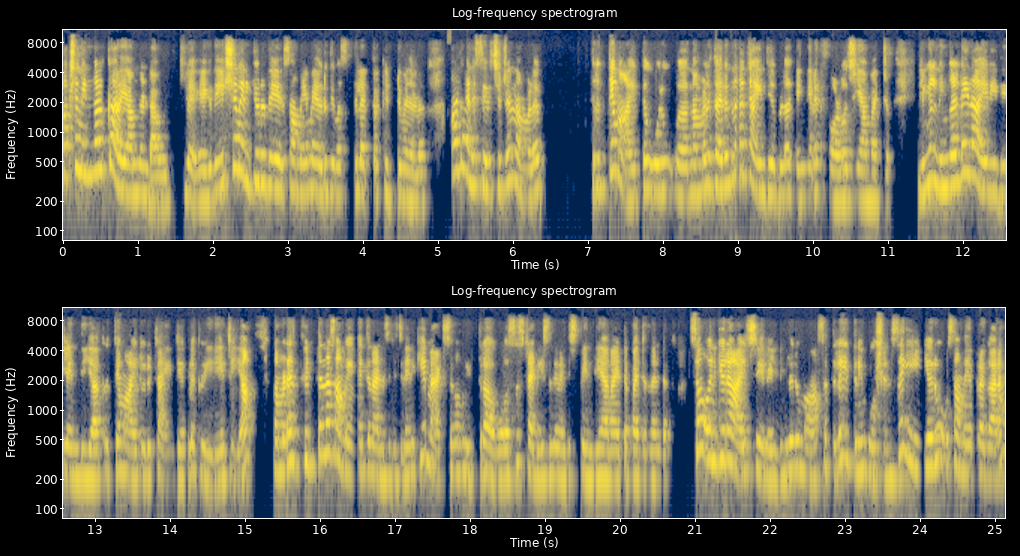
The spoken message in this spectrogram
പക്ഷെ നിങ്ങൾക്ക് അറിയാവുന്നുണ്ടാവും അല്ലെ ഏകദേശം എനിക്കൊരു സമയം ഒരു ദിവസത്തിൽ എത്ര കിട്ടും എന്നുള്ളത്. അതനുസരിച്ചിട്ട് നമ്മൾ കൃത്യമായിട്ട് ഒരു നമ്മൾ തരുന്ന ടൈം ടേബിൾ എങ്ങനെ ഫോളോ ചെയ്യാൻ പറ്റും. അല്ലെങ്കിൽ നിങ്ങളുടേതായ രീതിയിൽ എന്ത് ചെയ്യുക കൃത്യമായിട്ട് ഒരു ടൈം ടേബിൾ ക്രിയേറ്റ് ചെയ്യാം. നമ്മുടെ കിട്ടുന്ന സമയത്തിനനുസരിച്ച് എനിക്ക് മാക്സിമം ഇത്ര അവേഴ്സ് സ്റ്റഡീസിന് വേണ്ടി സ്പെൻഡ് ചെയ്യാനായിട്ട് പറ്റുന്നുണ്ട്. സോ എനിക്ക് ഒരു ആഴ്ചയിൽ അല്ലെങ്കിൽ ഒരു മാസത്തിൽ ഇത്രയും പോർഷൻസ് ഈ ഒരു സമയപ്രകാരം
